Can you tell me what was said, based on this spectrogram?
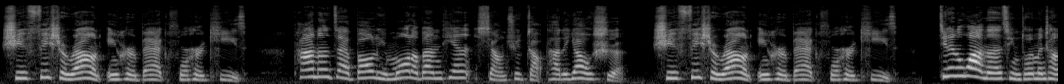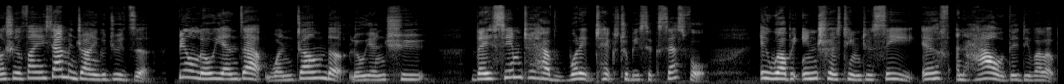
She fished around in her bag for her keys。她呢在包里摸了半天，想去找她的钥匙。She fished around in her bag for her keys。今天的话呢，请同学们尝试翻译下面这样一个句子，并留言在文章的留言区。They seem to have what it takes to be successful. It will be interesting to see if and how they develop.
